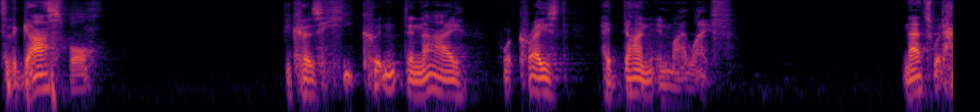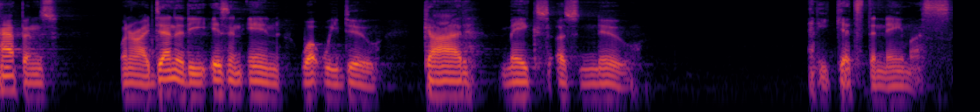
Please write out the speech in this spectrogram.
to the gospel because he couldn't deny what Christ had done in my life. And that's what happens when our identity isn't in what we do. God makes us new. And he gets to name us.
